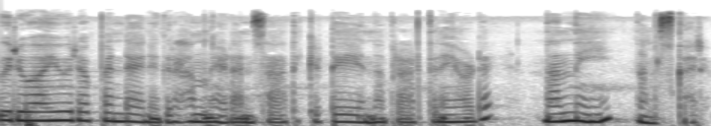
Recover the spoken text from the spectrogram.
ഗുരുവായൂരപ്പന്റെ അനുഗ്രഹം നേടാൻ സാധിക്കട്ടെ എന്ന പ്രാർത്ഥനയോടെ നന്ദി നമസ്കാരം.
